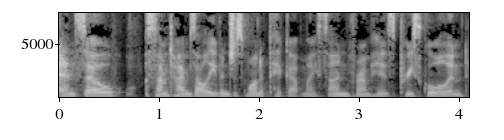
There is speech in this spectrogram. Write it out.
and so sometimes I'll even just want to pick up my son from his preschool and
